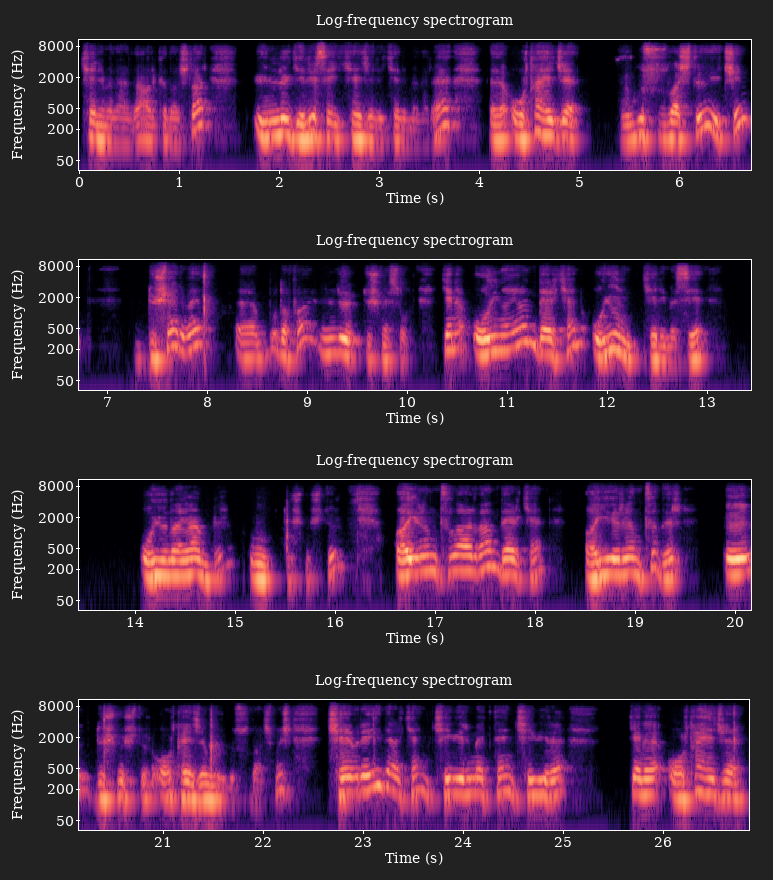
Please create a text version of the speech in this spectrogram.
kelimelerde arkadaşlar ünlü gelirse iki heceli kelimelere e, orta hece vurgusuzlaştığı için düşer ve e, bu defa ünlü düşmesi olur. Gene oynayan derken oyun kelimesi oynayandır. U düşmüştür. Ayrıntılardan derken ayırıntıdır. Ö düşmüştür. Orta hece vurgusulaşmış. Çevreyi derken çevirmekten çevire gene orta hece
